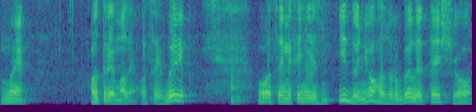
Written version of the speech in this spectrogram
ми отримали оцей виріб, оцей механізм, і до нього зробили те, що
